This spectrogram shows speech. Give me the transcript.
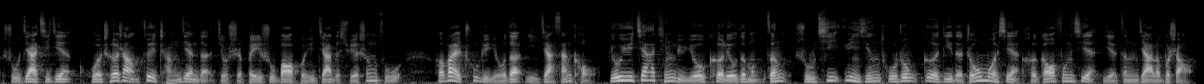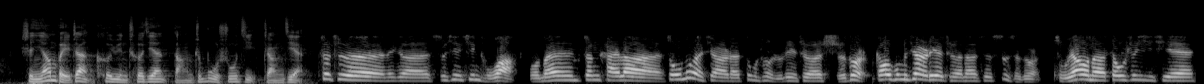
暑假期间，火车上最常见的就是背书包回家的学生族和外出旅游的一家三口。由于家庭旅游客流的猛增，暑期运行途中各地的周末线和高峰线也增加了不少。沈阳北站客运车间党支部书记张健：这次那个实行新图啊，我们增开了周末线的动车组列车十对，高峰线列车呢是四十对，主要呢都是一些。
